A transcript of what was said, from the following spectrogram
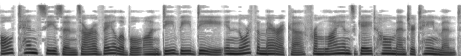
all 10 seasons are available on DVD in North America from Lionsgate Home Entertainment.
